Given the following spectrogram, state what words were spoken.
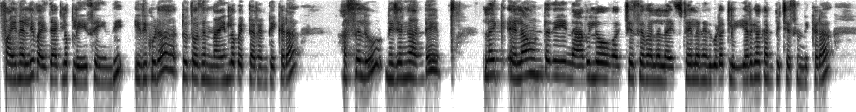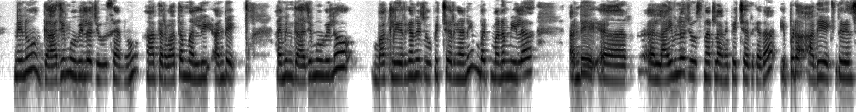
ఫైనల్లీ వైజాగ్లో ప్లేస్ అయింది. ఇది కూడా టూ థౌజండ్ నైన్లో పెట్టారంటే ఇక్కడ. అసలు నిజంగా అంటే లైక్ ఎలా ఉంటది? నావీలో వర్క్ చేసే వాళ్ళ లైఫ్ స్టైల్ అనేది కూడా క్లియర్గా కనిపించేసింది ఇక్కడ. నేను గాజీ మూవీలో చూశాను. ఆ తర్వాత మళ్ళీ అంటే ఐ మీన్ గాజీ మూవీలో బాగా క్లియర్ గానే చూపించారు కానీ బట్ మనం ఇలా అంటే లైవ్లో చూసినట్లు అనిపించేది కదా ఇప్పుడు అది ఎక్స్పీరియన్స్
